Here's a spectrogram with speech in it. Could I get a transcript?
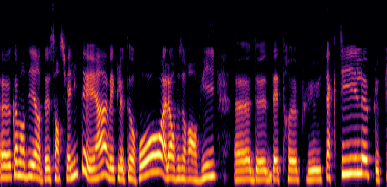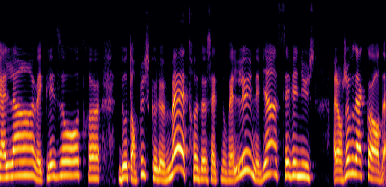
euh, comment dire, de sensualité hein, avec le taureau. Alors vous aurez envie euh, d'être plus tactile, plus câlin avec les autres, euh, d'autant plus que le maître de cette nouvelle lune, eh bien, c'est Vénus. Alors je vous accorde,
